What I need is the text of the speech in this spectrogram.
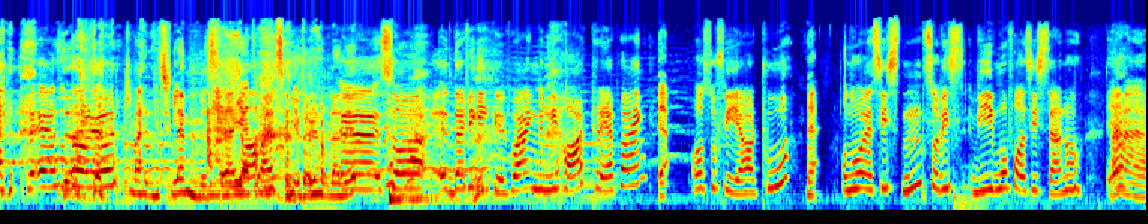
Det er så dårlig gjort. Verdens slemmeste Gjett hva jeg synger programleder. Eh, Så eh, der fikk ikke vi poeng, men vi har tre poeng. Ja. Og Sofie har to. Ja. Og nå er sisten, så hvis, vi må få det siste her nå. Ja, ja, ja.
